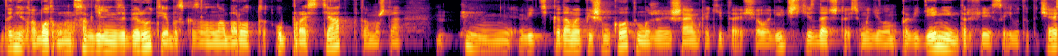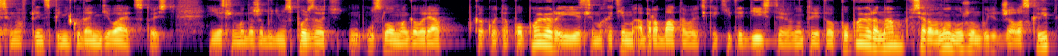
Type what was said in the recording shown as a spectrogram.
Да нет, работу на самом деле не заберут, я бы сказал, наоборот, упростят, потому что ведь когда мы пишем код, мы же решаем какие-то еще логические задачи, то есть мы делаем поведение интерфейса, и вот эта часть, она в принципе никуда не девается. То есть если мы даже будем использовать, условно говоря, какой-то поповер, и если мы хотим обрабатывать какие-то действия внутри этого поповера, нам все равно нужен будет JavaScript,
